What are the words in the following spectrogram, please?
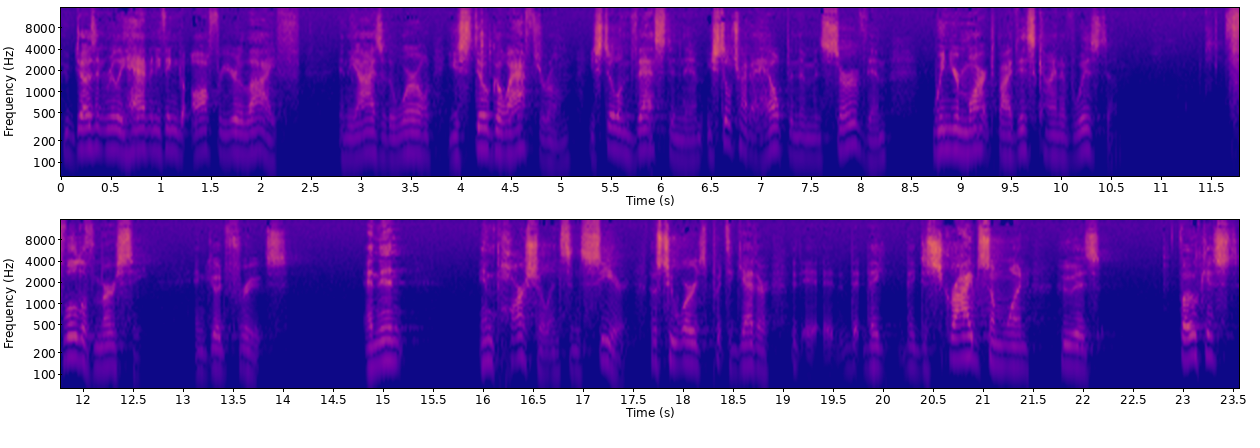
who doesn't really have anything to offer your life in the eyes of the world, you still go after them. You still invest in them. You still try to help in them and serve them when you're marked by this kind of wisdom full of mercy and good fruits. And then impartial and sincere. Those two words put together, they, they describe someone who is focused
